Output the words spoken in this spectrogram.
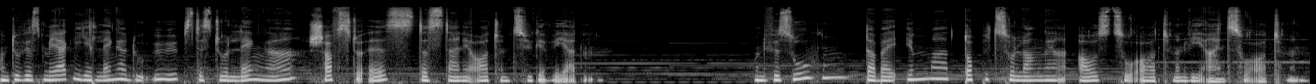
Und du wirst merken, je länger du übst, desto länger schaffst du es, dass deine Atemzüge werden. Und versuchen dabei immer doppelt so lange auszuatmen wie einzuatmen.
